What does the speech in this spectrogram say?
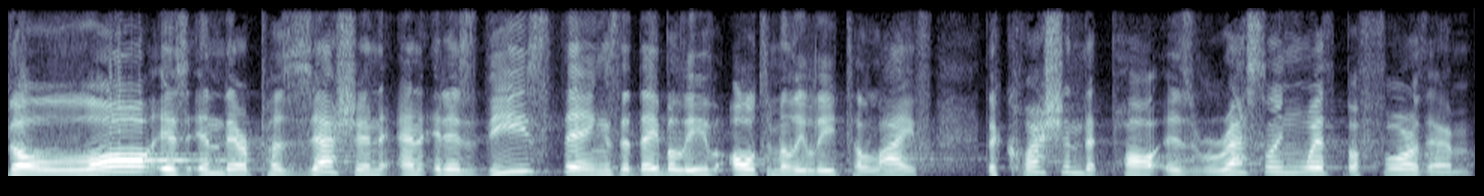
The law is in their possession, and it is these things that they believe ultimately lead to life. The question that Paul is wrestling with before them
